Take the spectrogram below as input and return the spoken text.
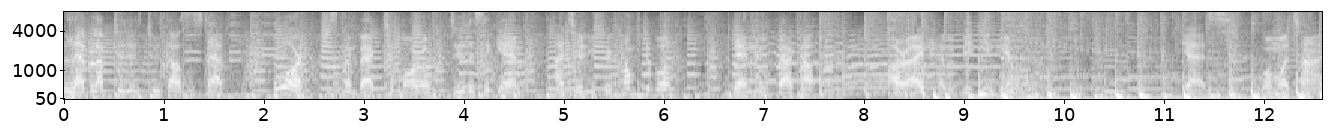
level up to the 2,000 steps, or just come back tomorrow, do this again until you feel comfortable, then move back up. All right, have a big inhale. Yes, one more time.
